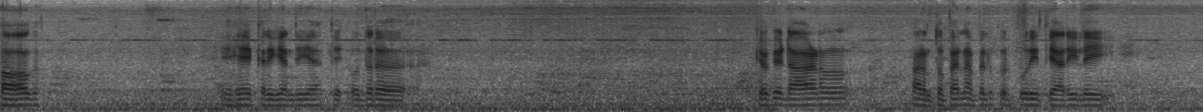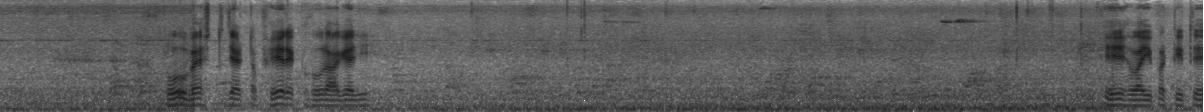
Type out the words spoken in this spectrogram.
ਫੌਗ ਇਹ ਕਰੀ ਜਾਂਦੀ ਆ ਤੇ ਉਧਰ ਕਿਉਂਕਿ ਉਡਾਣ ਭਰਨ ਤੋਂ ਪਹਿਲਾਂ ਬਿਲਕੁਲ ਪੂਰੀ ਤਿਆਰੀ ਲਈ ਉਹ ਵੈਸਟ ਜੈਟ ਫੇਰ ਇੱਕ ਹੋਰ ਆ ਗਿਆ ਜੀ। ਇਹ ਹਵਾਈ ਪੱਟੀ ਤੇ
